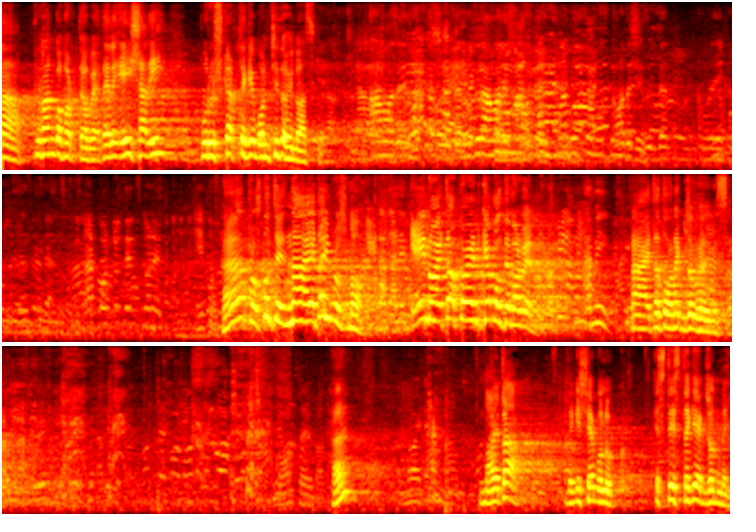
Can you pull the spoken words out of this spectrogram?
না পূর্ণাঙ্গ পড়তে হবে। তাহলে এই শাড়ি পুরস্কার থেকে বঞ্চিত হইল আজকে। হ্যাঁ প্রশ্ন চেঞ্জ না এটাই প্রশ্ন। এই নয়টা পয়েন্ট কে বলতে পারবেন? আমি। না এটা তো অনেকজন হয়ে গেছে। হ্যাঁ? নয়টা দেখি সে বলুক স্টেজ থেকে একজন নেই।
